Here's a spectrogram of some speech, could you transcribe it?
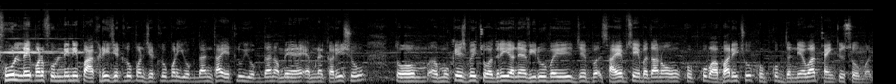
ફૂલ નહીં પણ ફૂલનીની પાંખડી જેટલું પણ જેટલું પણ યોગદાન થાય એટલું યોગદાન અમે એમને કરીશું. તો મુકેશભાઈ ચૌધરી અને વીરુભાઈ જે સાહેબ છે એ બધાનો હું ખૂબ ખૂબ આભારી છું. ખૂબ ખૂબ ધન્યવાદ. થેન્ક યુ સો મચ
